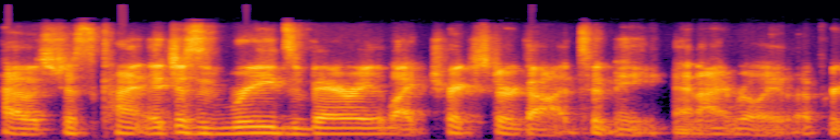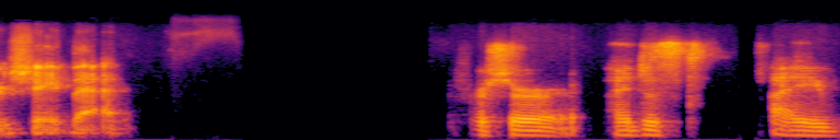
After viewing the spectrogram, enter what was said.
how it's just kind it just reads very like trickster god to me, and I really appreciate that. For sure. I just I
